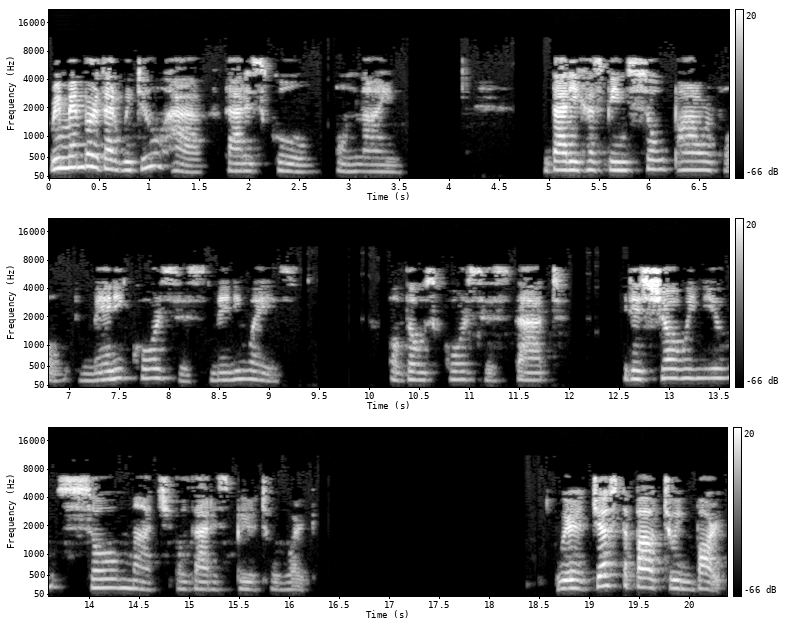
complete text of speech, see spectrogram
Remember that we do have that school online, that it has been so powerful in many courses, many ways of those courses that it is showing you so much of that spiritual work. We're just about to embark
